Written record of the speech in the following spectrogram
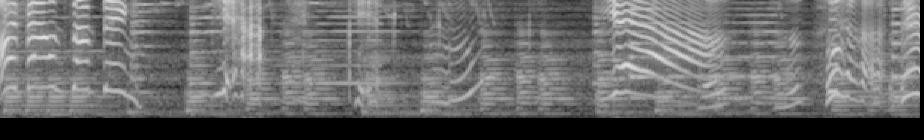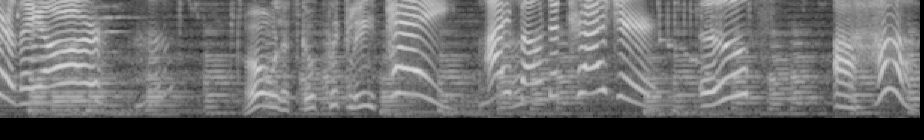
I found something! Yeah! Yeah! there they are! Oh, let's go quickly. Hey! I found a treasure! Oops! Aha!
